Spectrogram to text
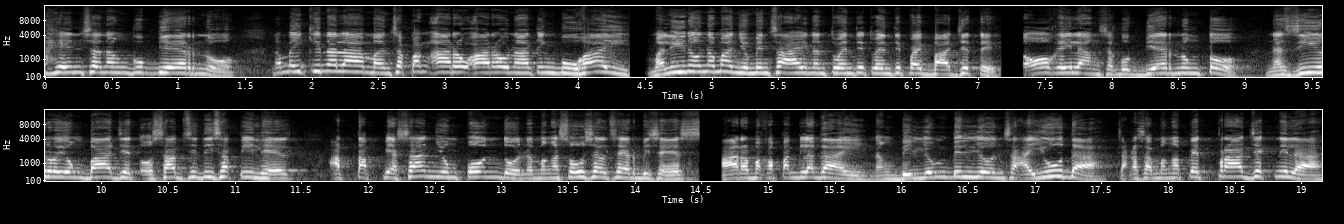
ahensya ng gobyerno na may kinalaman sa pang-araw-araw nating buhay. Malinaw naman yung mensahe ng 2025 budget eh. Okay lang sa gobyernong to na zero yung budget o subsidy sa PhilHealth at tapyasan yung pondo ng mga social services para makapaglagay ng bilyon-bilyon sa ayuda tsaka sa mga pet project nila,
